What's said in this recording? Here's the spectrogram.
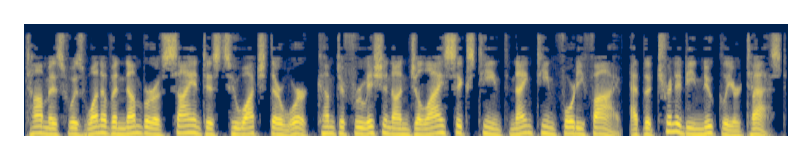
Thomas was one of a number of scientists who watched their work come to fruition on July 16, 1945, at the Trinity nuclear test.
